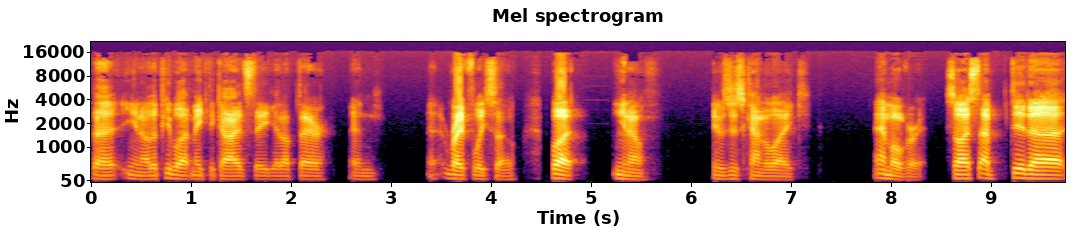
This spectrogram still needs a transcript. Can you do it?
that you know the people that make the guides they get up there and uh, rightfully so but you know it was just kind of like i'm over it. So I did uh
